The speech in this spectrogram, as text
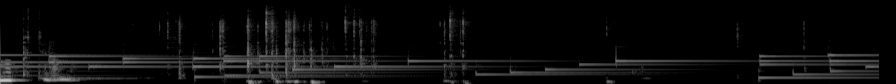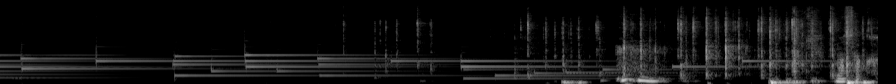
マップって何なんだ？まさか、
